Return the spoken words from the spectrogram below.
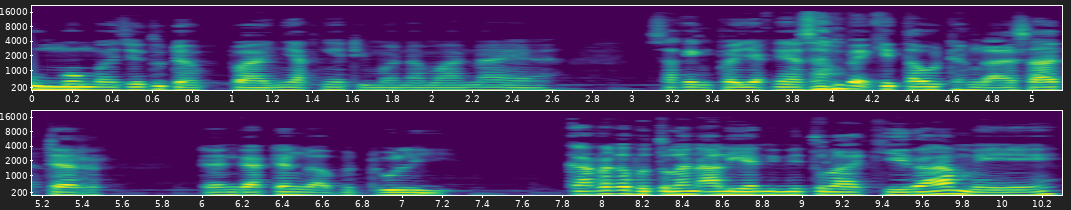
umum aja itu udah banyaknya di mana-mana ya saking banyaknya sampai kita udah nggak sadar dan kadang nggak peduli karena kebetulan alien ini tuh lagi rame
